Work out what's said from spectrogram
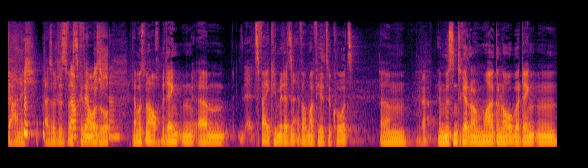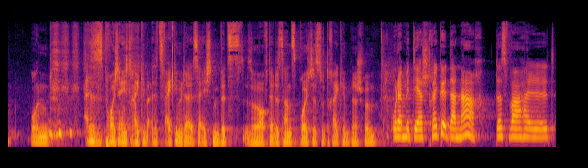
gar nicht. Also das war genauso. Da muss man auch bedenken, ähm, zwei Kilometer sind einfach mal viel zu kurz. Ähm, Ja. Wir müssen Triathlon noch mal genau überdenken. Und also es bräuchte eigentlich drei Kilometer, also zwei Kilometer ist ja echt ein Witz. So auf der Distanz bräuchtest du drei Kilometer schwimmen. Oder mit der Strecke danach. Das war halt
